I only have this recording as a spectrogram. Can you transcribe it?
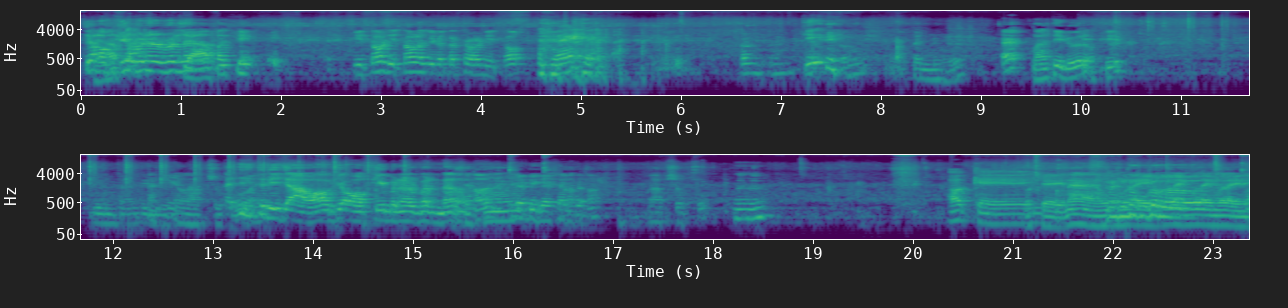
Ya Oki bener-bener. Siapa Ki? Dito, Dito lagi deket sama Dito. Eh, Ki, Malah tidur Ki. Kaki lapsu. itu dijawab ya Oki bener-bener. Udah digeser ke lapsu. Oke. Oke, nah udah mulai mulai mulai mulai nih.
